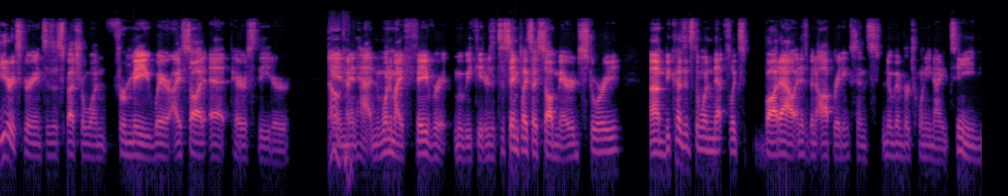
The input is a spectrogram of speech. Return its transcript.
theater experience is a special one for me, where I saw it at Paris Theater oh, in okay. Manhattan, one of my favorite movie theaters. It's the same place I saw Marriage Story, um, because it's the one Netflix bought out and has been operating since November 2019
